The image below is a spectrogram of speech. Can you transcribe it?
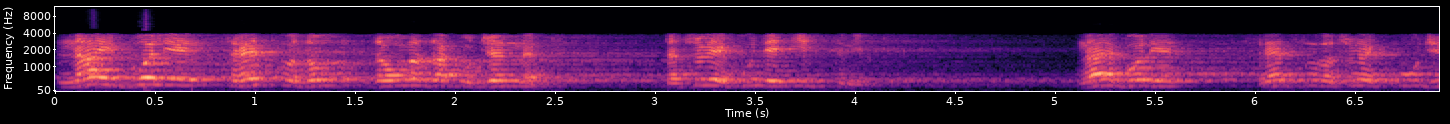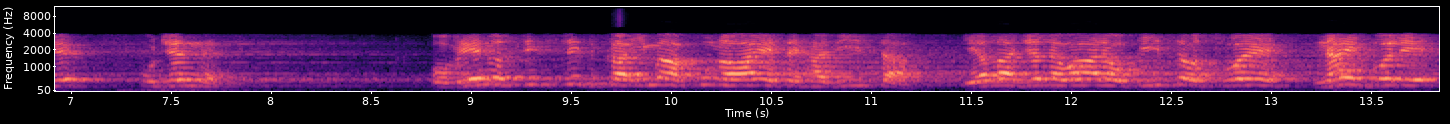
najbolje sredstvo za, za ulazak u džennet. Da čovjek bude istinit. Najbolje sredstvo da čovjek uđe u džennet. O vrijednosti sidka ima puno ajeta hadisa. I Allah je Vala opisao svoje najbolje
